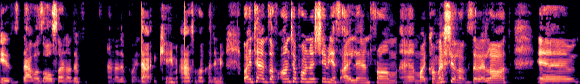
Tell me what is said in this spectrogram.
is that was also another another point that came out of academia. But in terms of entrepreneurship, yes, I learned from uh, my commercial officer a lot, um,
